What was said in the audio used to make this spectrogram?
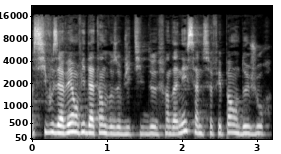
si vous avez envie d'atteindre vos objectifs de fin d'année, ça ne se fait pas en deux jours.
